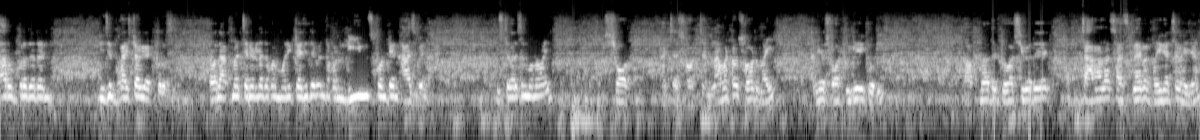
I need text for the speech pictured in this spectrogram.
তার উপরে ধরেন, নিজের ভয়েসটাও অ্যাড করেছে। তাহলে আপনার চ্যানেলটা যখন মনিটাইজে দেবেন, তখন রিউজ কন্টেন্ট আসবে না। বুঝতে পারছেন মনে হয়? শর্ট আচ্ছা শর্ট চ্যানেল আমারটাও শর্ট ভাই। আমিও শর্ট ভিডিওই করি। আপনাদের দোয়া শিবিরে চার হাজার সাবস্ক্রাইবার হয়ে গেছে হয়ে ভাইজান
